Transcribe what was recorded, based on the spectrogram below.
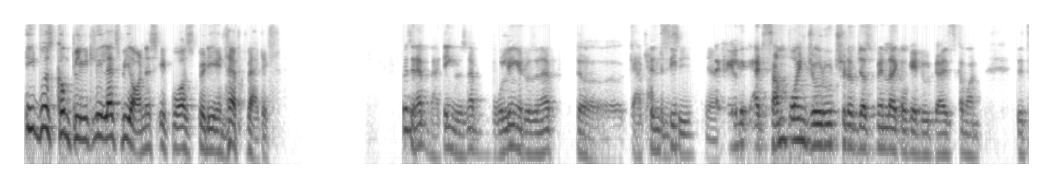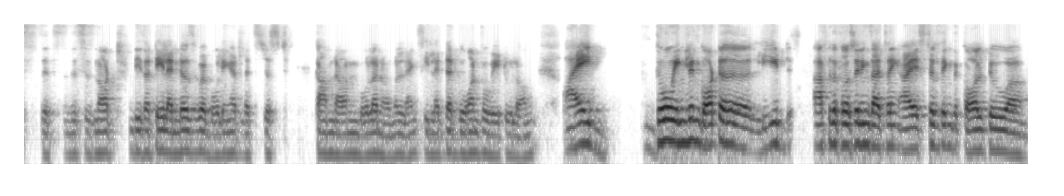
it was completely. Let's be honest, it was pretty inept batting. It was inept batting. It was inept bowling. It was inept uh, captaincy. captaincy yeah. I feel like at some point Joe Root should have just been like, okay, dude, guys, come on. It's it's this is not these are tail enders we're bowling at. Let's just calm down, bowl a normal length. He let that go on for way too long. I though England got a lead after the first innings, I think I still think the call to um,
